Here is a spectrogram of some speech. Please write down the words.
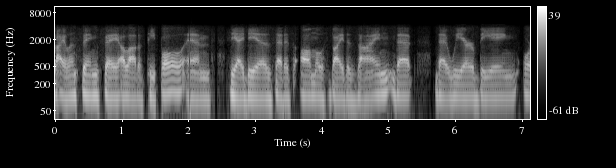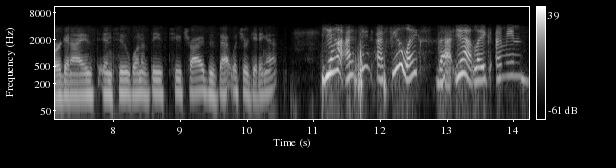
silencing, say, a lot of people, and the idea is that it's almost by design that that we are being organized into one of these two tribes. Is that what you're getting at? Yeah, I think I feel like that. Yeah, like I mean,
